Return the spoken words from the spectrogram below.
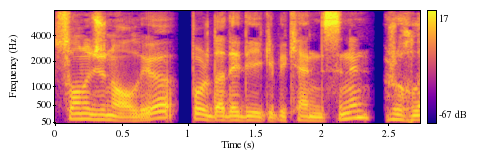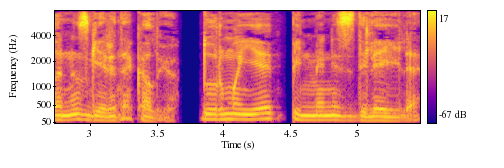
Sonucu ne oluyor? Burada dediği gibi kendisinin ruhlarınız geride kalıyor. Durmayı bilmeniz dileğiyle.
